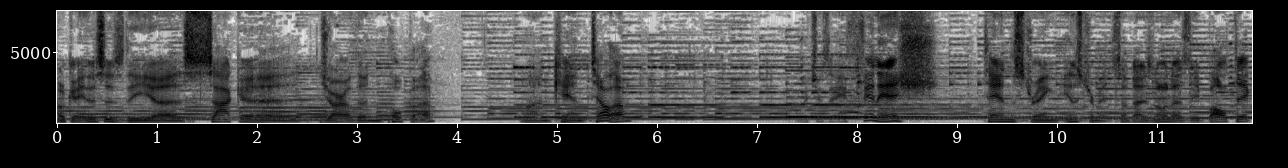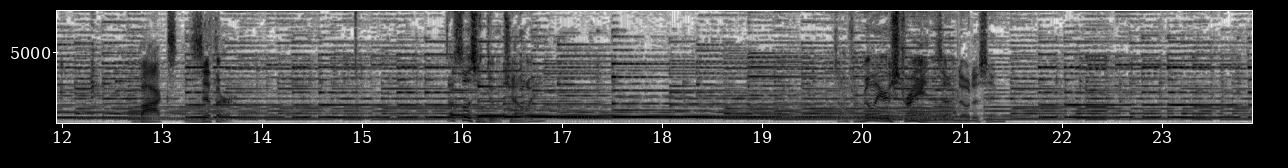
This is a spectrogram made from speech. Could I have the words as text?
Okay, this is the uh, Saka Jarvan polka on Kantele, which is a Finnish 10 string instrument, sometimes known as the Baltic box zither. Let's listen to it, shall we? Some familiar strains I'm noticing.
